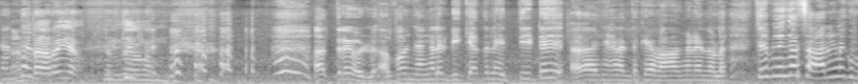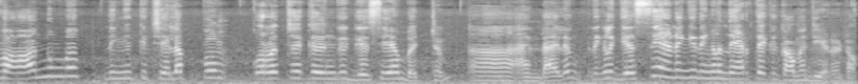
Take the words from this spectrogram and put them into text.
അത്രേ ഉള്ളൂ. അപ്പൊ ഞങ്ങൾ ഡിക്കാത്തിന് എത്തിയിട്ട് ഞങ്ങൾ എന്തൊക്കെയാ വാങ്ങണെന്നുള്ളത് ചിലപ്പോൾ നിങ്ങൾ സാധനങ്ങളൊക്കെ വാങ്ങുമ്പോൾ നിങ്ങൾക്ക് ചിലപ്പം കുറച്ചൊക്കെ നിങ്ങൾക്ക് ഗസ് ചെയ്യാൻ പറ്റും. എന്തായാലും നിങ്ങൾ ഗസ് ചെയ്യണമെങ്കിൽ നിങ്ങൾ നേരത്തെ നേരത്തെയൊക്കെ കമന്റ് ചെയ്യണം കേട്ടോ.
